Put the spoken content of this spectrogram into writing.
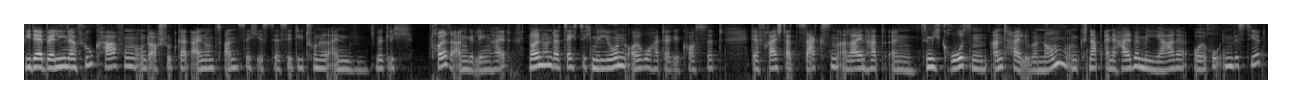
Wie der Berliner Flughafen und auch Stuttgart 21 ist der Citytunnel ein wirklich teure Angelegenheit. 960 Millionen Euro hat er gekostet. Der Freistaat Sachsen allein hat einen ziemlich großen Anteil übernommen und knapp eine halbe Milliarde Euro investiert.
